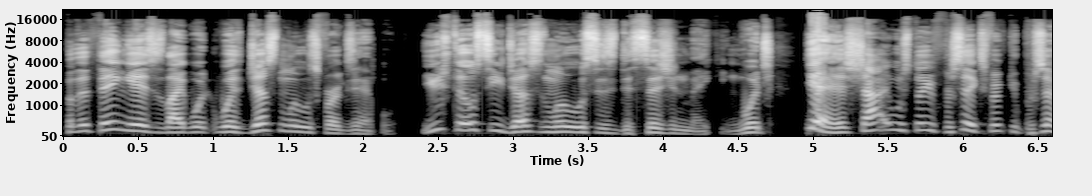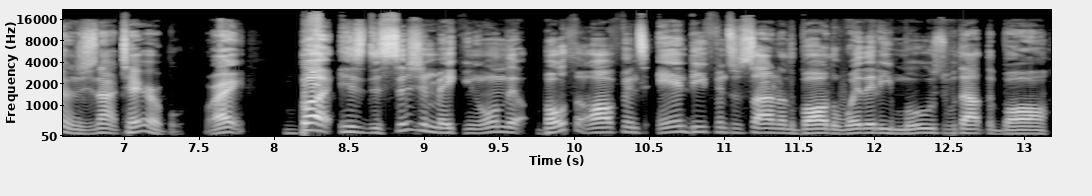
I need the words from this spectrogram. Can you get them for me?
But the thing is, like with, with Justin Lewis, for example, you still see Justin Lewis's decision making, which, yeah, his shot was three for six, 50% is not terrible, right? But his decision making on the both the offense and defensive side of the ball, the way that he moves without the ball,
